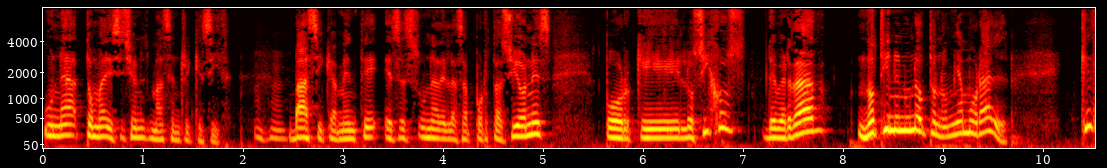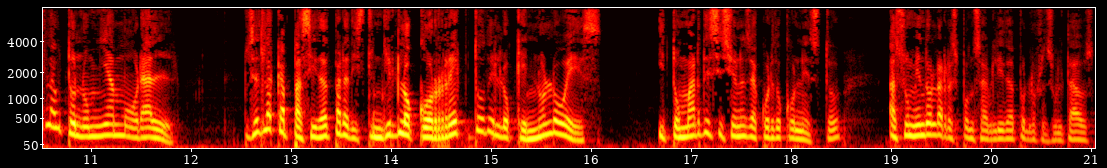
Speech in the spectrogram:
una toma de decisiones más enriquecida. Básicamente, esa es una de las aportaciones, porque los hijos de verdad no tienen una autonomía moral. ¿Qué es la autonomía moral? Pues es la capacidad para distinguir lo correcto de lo que no lo es y tomar decisiones de acuerdo con esto, asumiendo la responsabilidad por los resultados.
